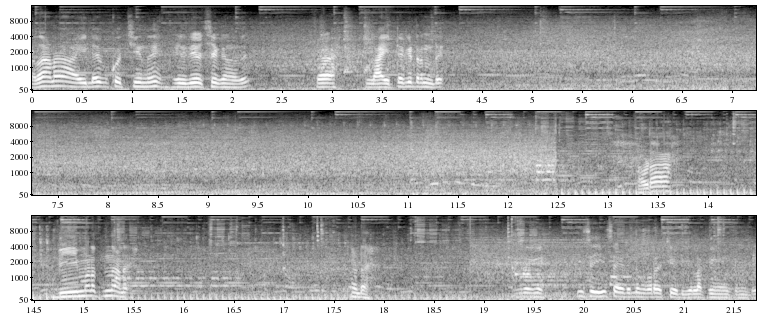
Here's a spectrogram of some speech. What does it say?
അതാണ് ഐ ലവ് കൊച്ചി എന്ന് എഴുതി വെച്ചേക്കുന്നത് ലൈറ്റൊക്കെ ഇട്ടിട്ടുണ്ട്. അവിടെ ഭീമണത്തു നിന്നാണ് കേട്ടെ ഈ സൈഡിൽ കുറേ ചെടികളൊക്കെ ഇങ്ങോട്ടുണ്ട്.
